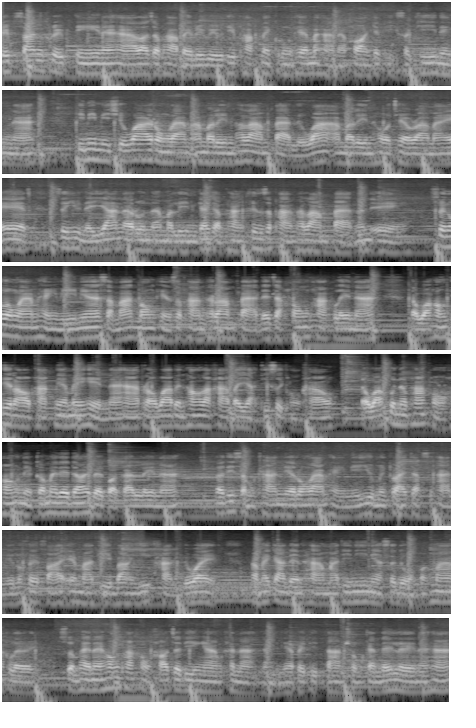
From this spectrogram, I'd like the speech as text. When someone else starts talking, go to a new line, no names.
ลิปสั้นคลิปนี้นะฮะ เราจะพาไปรีวิวที่พักในกรุงเทพมหานครกันอีกสักที่หนึ่งนะ ที่นี่มีชื่อว่าโรงแรมอัมบรินพระราม 8 หรือว่าอัมบรินโฮเทลรามาเอสซึ่งอยู่ในย่านอรุณอัมบรินใกล้กับทางขึ้นสะพานพระราม 8 นั่นเอง ซึ่งโรงแรมแห่งนี้เนี่ยสามารถมองเห็นสะพานพระราม 8 ได้จากห้องพักเลยนะ แต่ว่าห้องที่เราพักเนี่ยไม่เห็นนะฮะ เพราะว่าเป็นห้องราคาประหยัดที่สุดของเขา แต่ว่าคุณภาพของห้องเนี่ยก็ไม่ได้ด้อยไปกว่ากันเลยนะ แล้วที่สำคัญเนี่ยโรงแรมแห่งนี้อยู่ไม่ไกลจากสถานีรถไฟฟ้า MRT บางยี่ขันด้วย ทำให้การเดินทางมาที่นี่เนี่ยสะดวกมากๆเลย ส่วนภายในห้องพักของเขาจะดีงามขนาดไหนเนี่ยไปติดตามชมกันได้เลยนะฮะ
